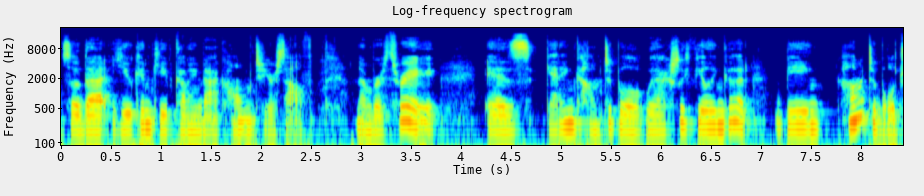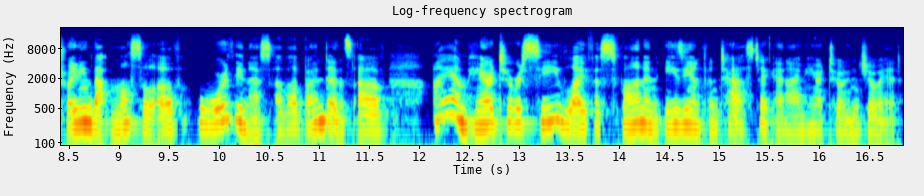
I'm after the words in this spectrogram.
so that you can keep coming back home to yourself? Number three is getting comfortable with actually feeling good, being comfortable, training that muscle of worthiness, of abundance, of I am here to receive life as fun and easy and fantastic, and I'm here to enjoy it.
